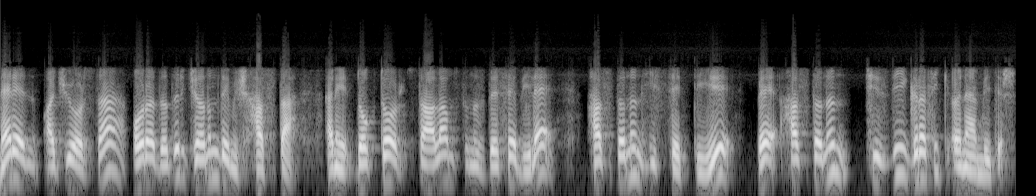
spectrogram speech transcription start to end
neren acıyorsa oradadır canım demiş hasta. Hani doktor sağlamsınız dese bile hastanın hissettiği ve hastanın çizdiği grafik önemlidir.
